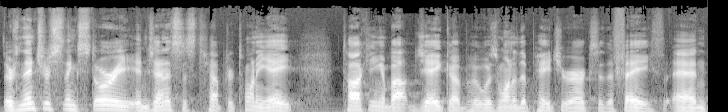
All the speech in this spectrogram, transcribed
There's an interesting story in Genesis chapter 28 talking about Jacob, who was one of the patriarchs of the faith. And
